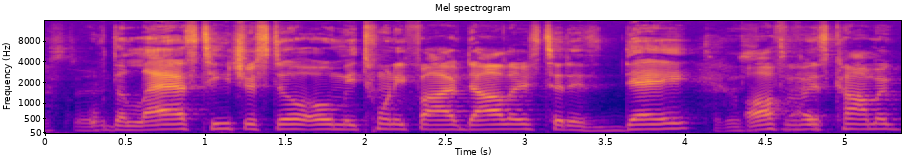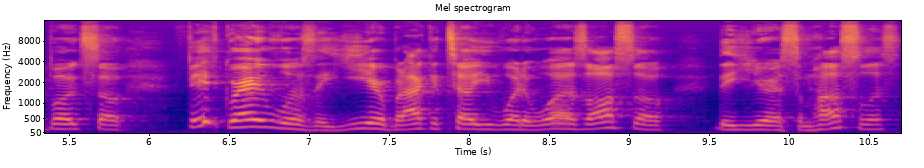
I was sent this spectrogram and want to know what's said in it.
Mr. The last teacher still owed me twenty five dollars to this day to this off day. of his comic book. So fifth grade was a year, but I could tell you what it was. Also, the year of some hustlers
